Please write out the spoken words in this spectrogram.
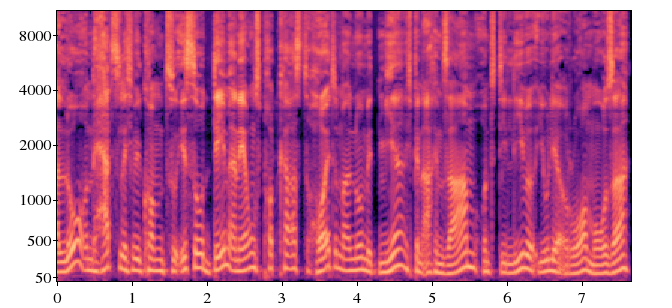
Hallo und herzlich willkommen zu ISSO, dem Ernährungspodcast. Heute mal nur mit mir. Ich bin Achim Sam und die liebe Julia Rohrmoser,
